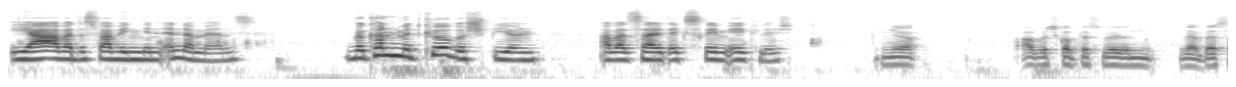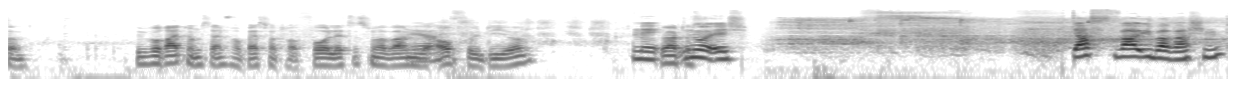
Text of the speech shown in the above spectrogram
Ja, aber das war wegen den Endermans. Wir könnten mit Kürbis spielen, aber es ist halt extrem eklig. Ja. Aber ich glaube, das wäre wär besser. Wir bereiten uns einfach besser drauf vor. Letztes Mal waren Ja. wir auch für dir. Nee, nur ich. Das war überraschend.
